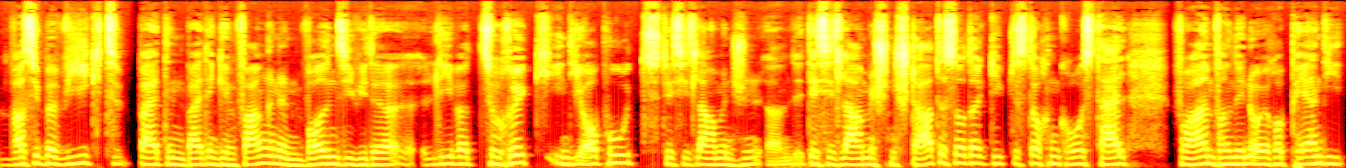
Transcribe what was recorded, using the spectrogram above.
was überwiegt bei den, bei den Gefangenen? Wollen sie wieder lieber zurück in die Obhut des islamischen, äh, des islamischen Staates oder gibt es doch einen Großteil, vor allem von den Europäern, die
